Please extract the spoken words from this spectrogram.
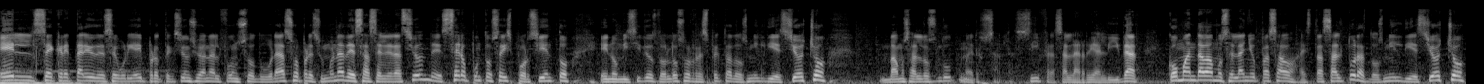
El secretario de Seguridad y Protección Ciudadana, Alfonso Durazo, presumió una desaceleración de 0.6% en homicidios dolosos respecto a 2018. Vamos a los números, a las cifras, a la realidad. ¿Cómo andábamos el año pasado? A estas alturas, 2018,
